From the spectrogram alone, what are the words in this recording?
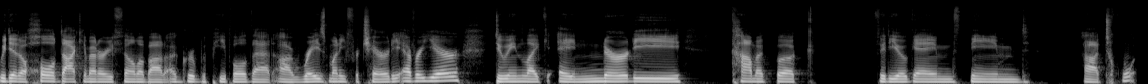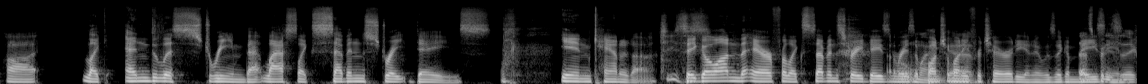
we did a whole documentary film about a group of people that uh, raise money for charity every year, doing like a nerdy comic book, video game themed, uh, tw- uh, like endless stream that lasts like seven straight days. in Canada. Jesus. They go on the air for like seven straight days and oh raise oh a bunch God. of money for charity, and it was like amazing.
